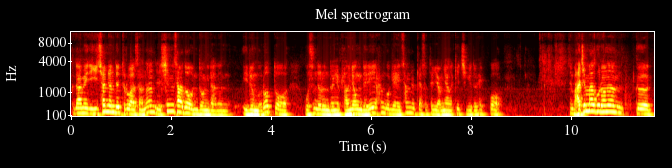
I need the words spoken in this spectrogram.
그 다음에 이제 2000년대 들어와서는 신사도 운동이라는 이름으로 또 오순절 운동의 변형들이 한국에 상륙해서 되게 영향을 끼치기도 했고 마지막으로는 그,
